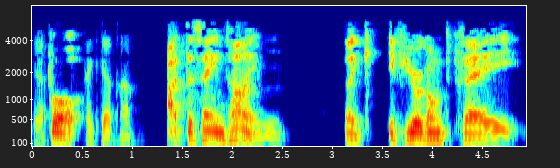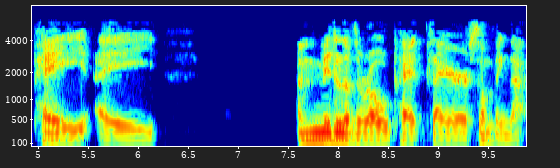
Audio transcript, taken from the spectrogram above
Yeah, but I get that. At the same time, like if you're going to play pay a a middle of the road pay, player or something that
